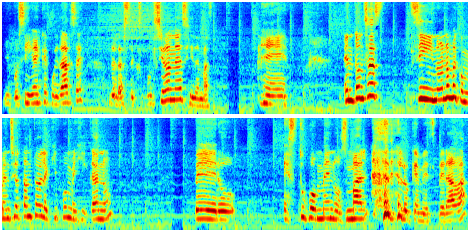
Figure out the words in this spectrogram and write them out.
y, pues sí, hay que cuidarse de las expulsiones y demás. Eh, entonces, sí, no, no me convenció tanto el equipo mexicano, pero estuvo menos mal de lo que me esperaba.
